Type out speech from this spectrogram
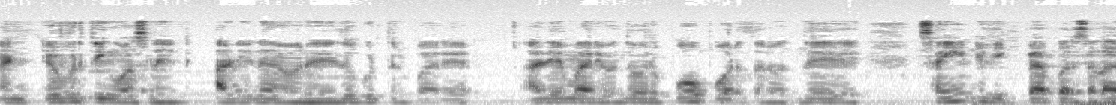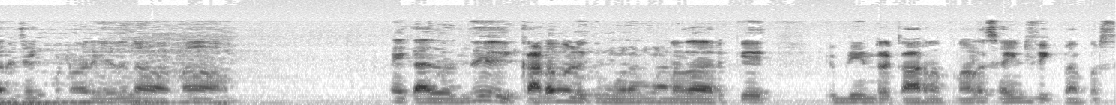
and everything was light அப்படின்னு ஒரு இது கொடுத்துருப்பாரு. அதே மாதிரி வந்து ஒரு போப் ஒருத்தர் வந்து சயின்டிஃபிக் பேப்பர்ஸ் எல்லாம் ரிஜெக்ட் பண்ணுவாரு. எதுனாலன்னா லைக் அது வந்து கடவுளுக்கு முரணானதா இருக்கு இப்படின்ற காரணத்தினால சயின்டிஃபிக் பேப்பர்ஸ்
